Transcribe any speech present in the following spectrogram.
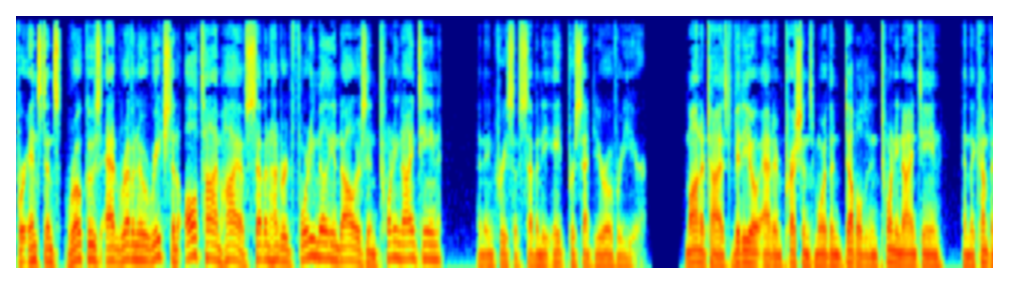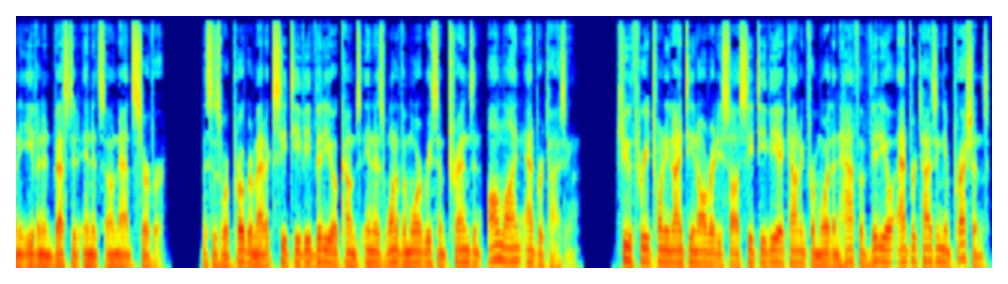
For instance, Roku's ad revenue reached an all time high of $740 million in 2019, an increase of 78% year over year. Monetized video ad impressions more than doubled in 2019, and the company even invested in its own ad server. This is where programmatic CTV video comes in as one of the more recent trends in online advertising. Q3 2019 already saw CTV accounting for more than half of video advertising impressions.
